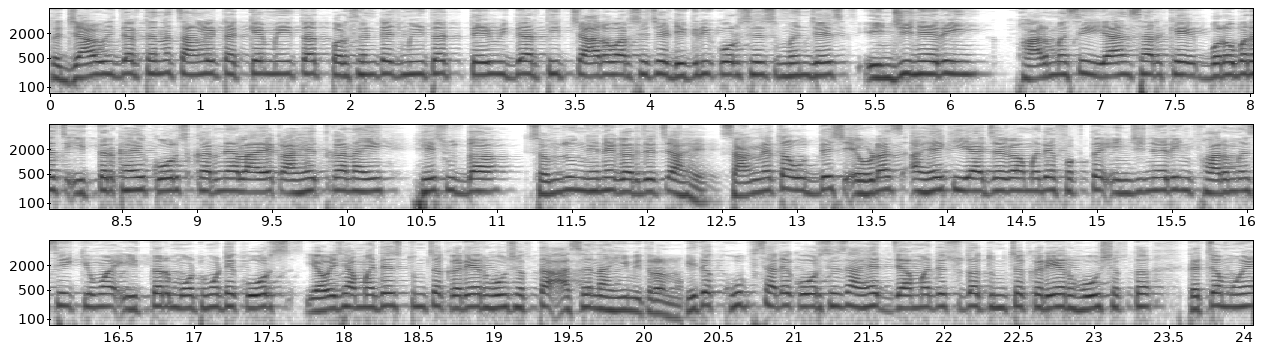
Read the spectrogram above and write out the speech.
तर ज्या विद्यार्थ्यांना चांगले टक्के मिळतात पर्सेंटेज मिळतात ते विद्यार्थी चार वर्षाचे डिग्री कोर्सेस म्हणजेच इंजिनिअरिंग फार्मसी यांसारखे बरोबरच इतर काही कोर्स करण्यालायक आहेत का नाही हे सुद्धा समजून घेणे गरजेचे आहे. सांगण्याचा उद्देश एवढाच आहे की या जगामध्ये फक्त इंजिनिअरिंग फार्मसी किंवा इतर मोठमोठे कोर्स याच्यामध्ये याच्यामध्येच तुमचं करिअर होऊ शकतं असं नाही मित्रांनो. इथे खूप सारे कोर्सेस आहेत ज्यामध्ये सुद्धा तुमचं करिअर होऊ शकतं. त्याच्यामुळे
